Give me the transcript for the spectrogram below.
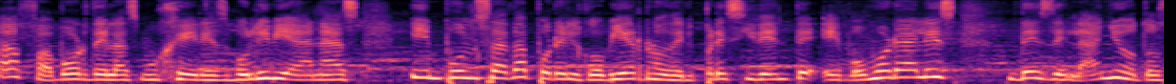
a favor de las mujeres bolivianas, impulsada por el gobierno del presidente Evo Morales desde el año 2000.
